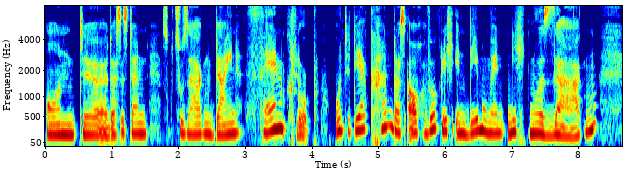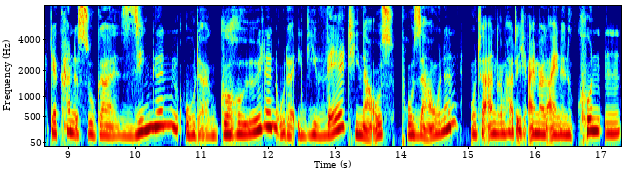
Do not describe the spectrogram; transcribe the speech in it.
Und äh, das ist dann sozusagen dein Fanclub. Und der kann das auch wirklich in dem Moment nicht nur sagen, der kann es sogar singen oder grölen oder in die Welt hinaus posaunen. Unter anderem hatte ich einmal einen Kunden,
